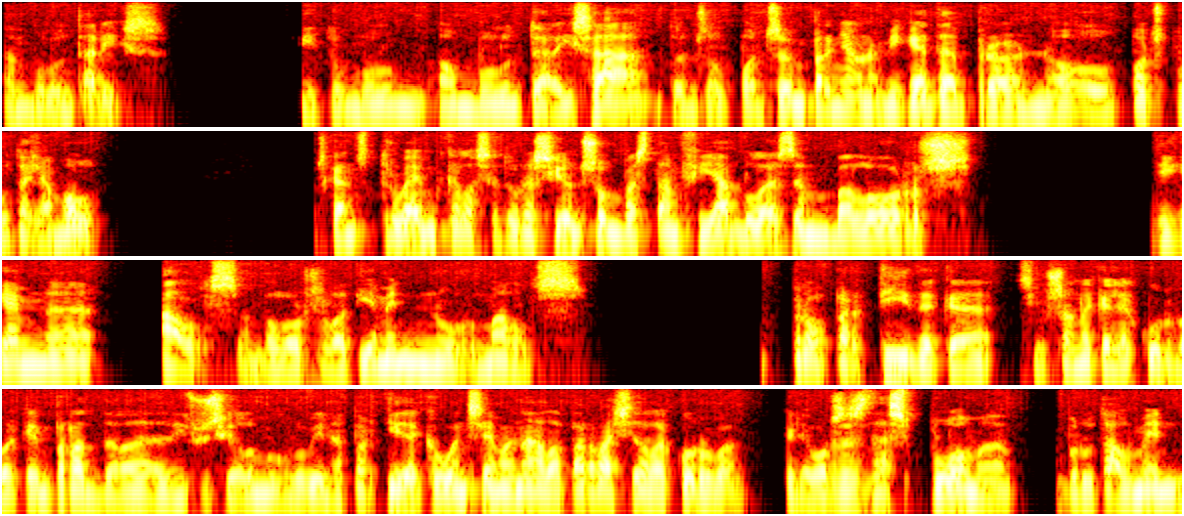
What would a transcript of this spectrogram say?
amb voluntaris. I tu un voluntari sa, doncs el pots emprenyar una miqueta, però no el pots putejar molt. Que ens trobem que les saturacions són bastant fiables amb valors, diguem-ne, alts, amb valors relativament normals però a partir de que, si us sona aquella curva que hem parlat de la dissociació de l'hemoglobina, a partir de que comencem a anar a la part baixa de la curva, que llavors es desploma brutalment,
